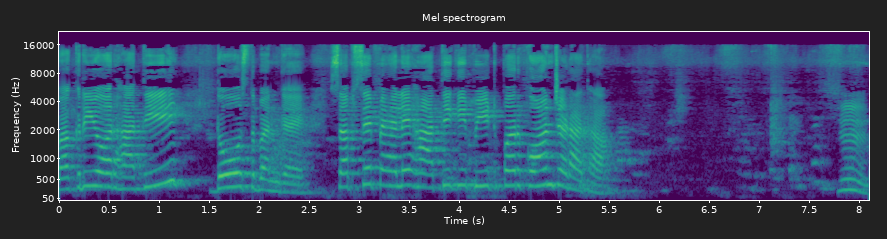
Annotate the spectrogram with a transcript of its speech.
बकरी और हाथी दोस्त बन गए। सबसे पहले हाथी की पीठ पर कौन चढ़ा था? हम्म।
